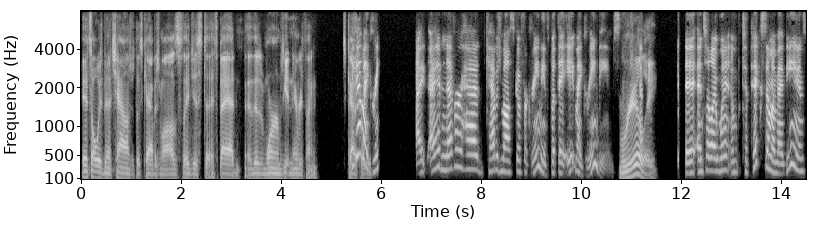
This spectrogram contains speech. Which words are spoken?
it's always been a challenge with those cabbage moths. They just uh, it's bad. There's worms getting everything. It's kind got my of green. I, I had never had cabbage moths go for green beans, but they ate my green beans. really until I went to pick some of my beans,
